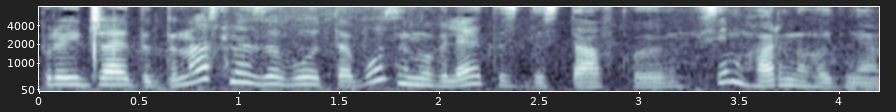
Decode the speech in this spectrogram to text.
Приїжджайте до нас на завод або замовляйте з доставкою. Всім гарного дня!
